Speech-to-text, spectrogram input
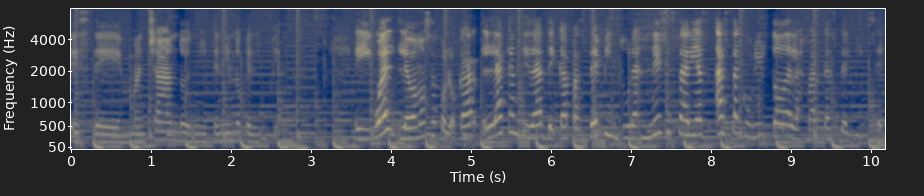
este, manchando ni teniendo que limpiar. E igual le vamos a colocar la cantidad de capas de pintura necesarias hasta cubrir todas las marcas del pincel.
